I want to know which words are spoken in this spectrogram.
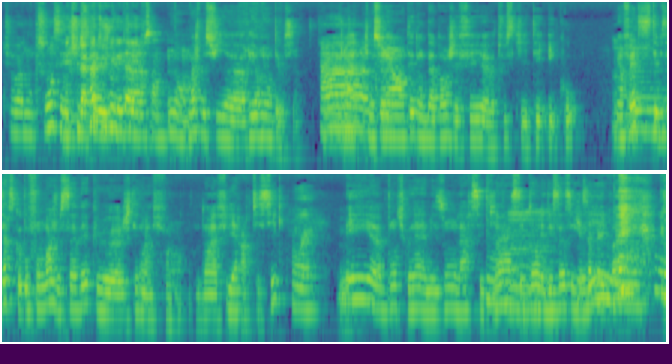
Tu vois, donc souvent c'est. Mais tu l'as pas toujours été, il me semble. Non, moi je me suis euh, réorientée aussi. Ah, Ouais, je me suis réorientée, donc d'abord j'ai fait euh, tout ce qui était éco. Mais en fait, Mhm. c'était bizarre parce qu'au fond de moi, je savais que j'étais dans la, fin, dans la filière artistique. Ouais. Mais euh, bon, tu connais à la maison, l'art c'est bien, Ouais. c'est bien, les dessins c'est Mais joli. ça paye pas. mais-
